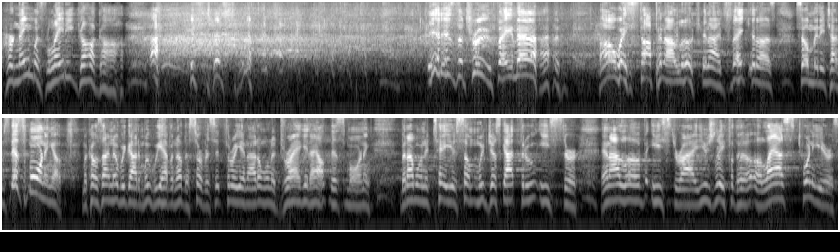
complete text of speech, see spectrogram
Her name was Lady Gaga. it's just, it is the truth. Amen. Always stop and I look and I thank it us so many times. This morning, oh, because I know we got to move, we have another service at three and I don't want to drag it out this morning. But I want to tell you something. We've just got through Easter, and I love Easter. I usually, for the uh, last 20 years,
